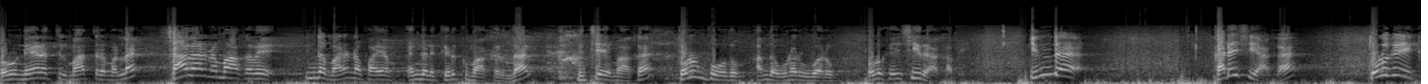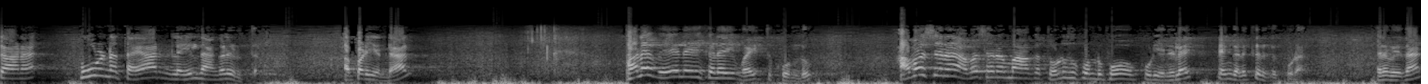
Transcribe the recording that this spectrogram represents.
தொழும் நேரத்தில் மாத்திரமல்ல சாதாரணமாகவே இந்த மரண பயம் எங்களுக்கு இருக்குமாக இருந்தால் நிச்சயமாக தொழும் போதும் அந்த உணர்வு வரும். தொழுகை சீராகவே இந்த கடைசியாக தொழுகைக்கான பூர்ண தயார் நிலையில் நாங்கள் இருத்தோம் அப்படி என்றால் பல வேலைகளை வைத்துக்கொண்டு அவசர அவசரமாக தொழுது கொண்டு போகக்கூடிய நிலை எங்களுக்கு இருக்கக்கூடாது. எனவேதான்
